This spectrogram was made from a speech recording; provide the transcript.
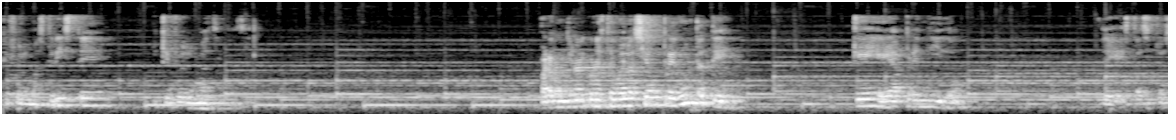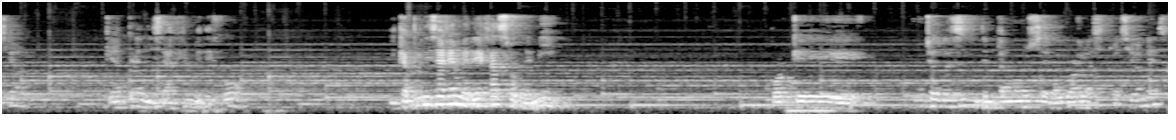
¿Qué fue lo más triste? ¿Y qué fue lo más difícil? Para continuar con esta evaluación, pregúntate, ¿qué he aprendido de esta situación? ¿Qué aprendizaje me dejó? ¿Y qué aprendizaje me deja sobre mí? Porque muchas veces intentamos evaluar las situaciones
